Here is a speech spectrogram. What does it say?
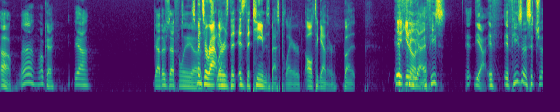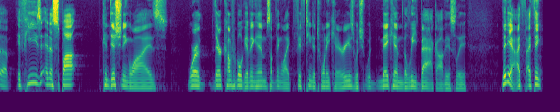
Oh, eh, okay. Yeah, yeah, there's definitely uh, Spencer Rattler yeah. is the is the team's best player altogether. But if you, know, yeah, I mean. if he's yeah, if if he's in a situ, uh, if he's in a spot conditioning wise where they're comfortable giving him something like 15 to 20 carries, which would make him the lead back, obviously, then yeah, I, th- I think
